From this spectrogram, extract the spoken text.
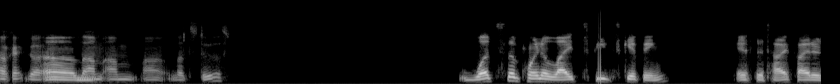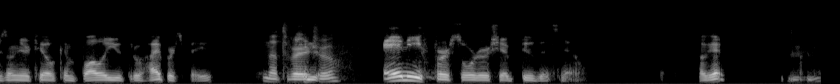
okay, go ahead. Um, Um, um, uh, let's do this. What's the point of light speed skipping if the TIE fighters on your tail can follow you through hyperspace? That's very Can- true. Any First Order ship do this now. Okay? Mhm.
